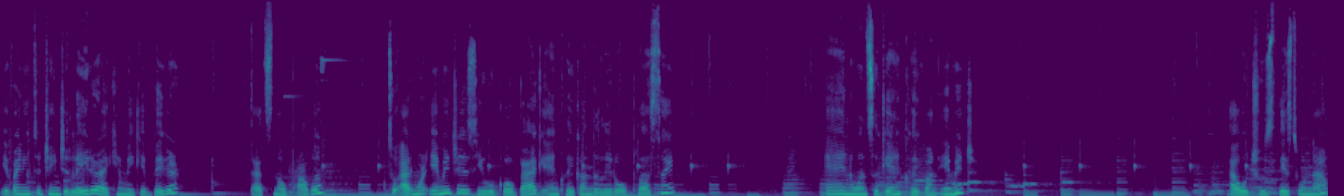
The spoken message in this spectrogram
If I need to change it later, I can make it bigger. That's no problem. To add more images, you will go back and click on the little plus sign. And once again, click on image. I will choose this one now.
